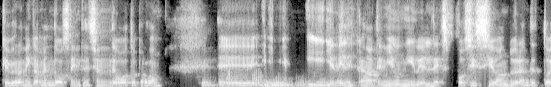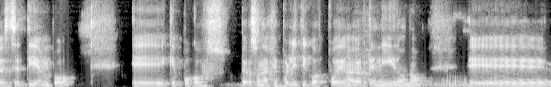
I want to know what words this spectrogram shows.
que Verónica Mendoza, intención de voto, perdón. Eh, y, y Jenny Lescano tenía un nivel de exposición durante todo este tiempo eh, que pocos personajes políticos pueden haber tenido, ¿no? Eh,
